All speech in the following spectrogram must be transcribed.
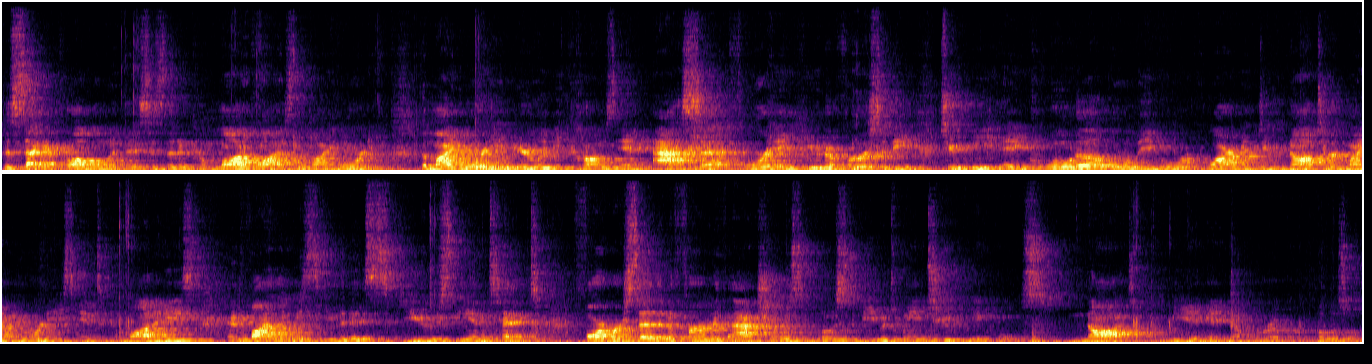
The second problem with this is that it commodifies the minority. The minority merely becomes an asset for a university to meet a quota or legal requirement. Do not turn minorities into commodities. And finally, we see that it skews the intent. Farmer said that affirmative action was supposed to be between two equals, not meeting a number of proposal.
